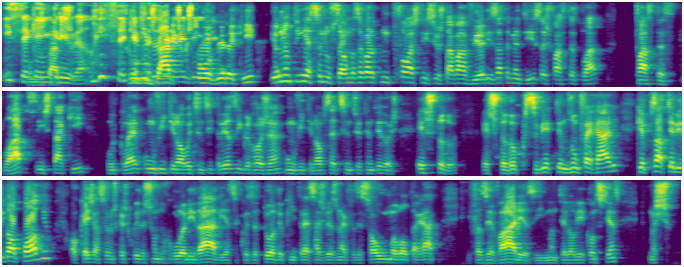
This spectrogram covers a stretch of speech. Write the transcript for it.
Isso é que é incrível. Isso é que é verdadeiramente que estou a ver aqui, eu não tinha essa noção, mas agora que tu falaste nisso, eu estava a ver exatamente isso, as fastest lap, fastest laps, e está aqui Leclerc 1.29.813 e Grosjean 1.29.782. É assustador. É assustador perceber que temos um Ferrari que, apesar de ter ido ao pódio, ok, já sabemos que as corridas são de regularidade e essa coisa toda, e o que interessa às vezes não é fazer só uma volta rápida e fazer várias e manter ali a consistência, mas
